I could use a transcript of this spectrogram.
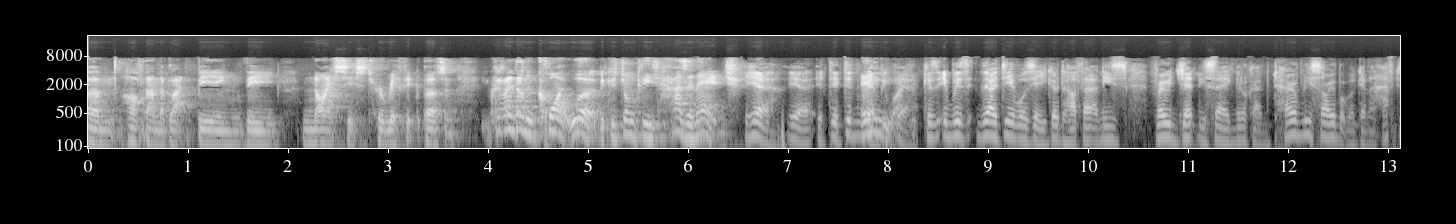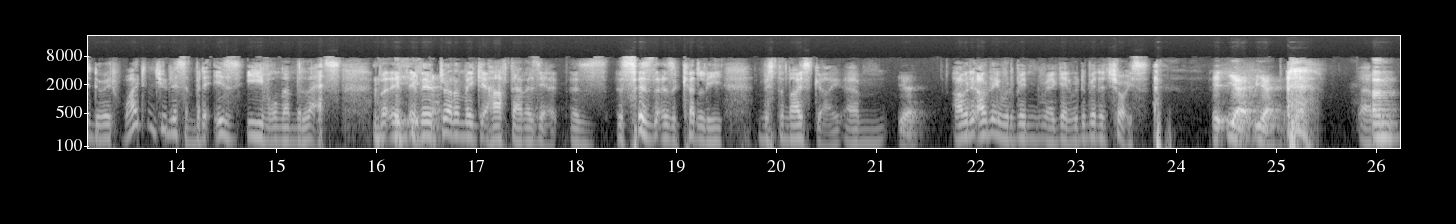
um, Halfdan the Black being the nicest, horrific person, because that doesn't quite work because John Cleese has an edge. Yeah, yeah, it, it didn't really, Anyway. yeah, because it was the idea was yeah, you go to Halfdan and he's very gently saying, "Look, I'm terribly sorry, but we're going to have to do it. Why didn't you listen?" But it is evil nonetheless. But if, if they're trying to make it Halfdan as yeah, as as, as a cuddly Mr. Nice Guy, um, Yeah. I would, I would, it would have been again, would have been a choice. It- yeah, yeah. Um, Um,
